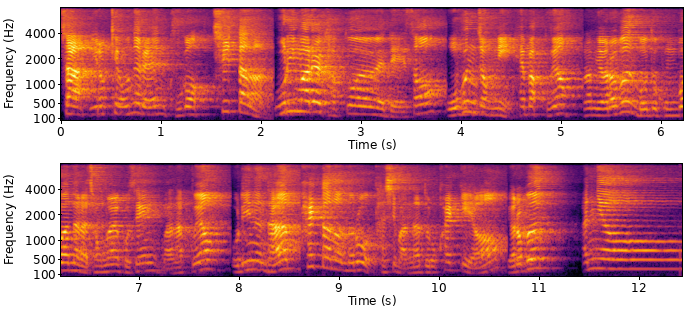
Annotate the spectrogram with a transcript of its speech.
자, 이렇게 오늘은 국어 7단원 우리말을 가꾸어요에 대해서 5분 정리 해봤고요. 그럼 여러분 모두 공부하느라 정말 고생 많았고요. 우리는 다음 8단원으로 다시 만나도록 할게요. 여러분, 안녕!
